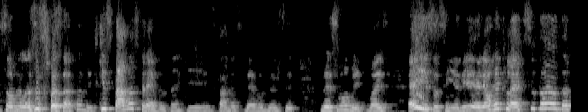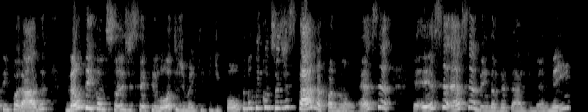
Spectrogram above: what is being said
Sobre Lance Stroll, exatamente. Que está nas trevas, né? Que está nas trevas nesse, nesse momento. Mas é isso, assim, ele, ele é o reflexo da, da temporada. Não tem condições de ser piloto de uma equipe de ponta, não tem condições de estar na Fórmula 1. Essa é, esse, essa é a bem da verdade, né? Nem,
